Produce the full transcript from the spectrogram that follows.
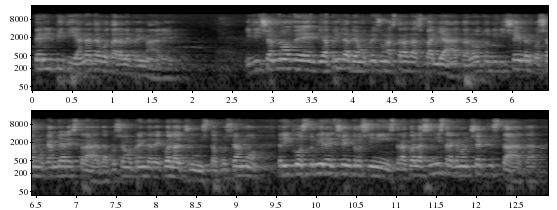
Per il PD andate a votare alle primarie. Il 19 di aprile abbiamo preso una strada sbagliata, l'8 di dicembre possiamo cambiare strada, possiamo prendere quella giusta, possiamo ricostruire il centro-sinistra, quella sinistra che non c'è più stata,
